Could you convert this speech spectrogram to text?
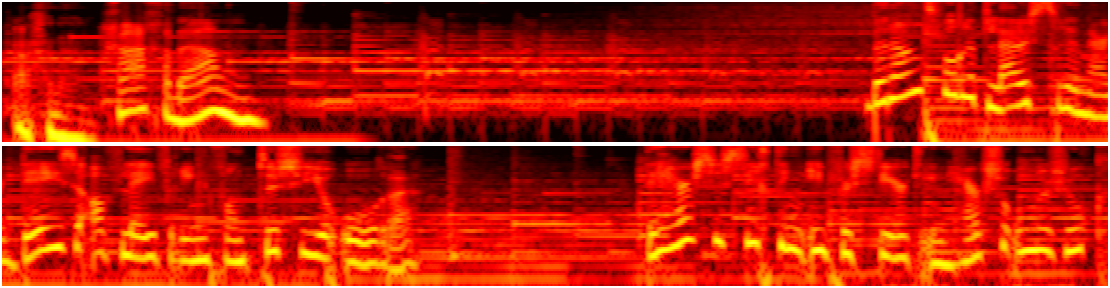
Graag gedaan. Graag gedaan. Bedankt voor het luisteren naar deze aflevering van Tussen je oren. De Hersenstichting investeert in hersenonderzoek,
